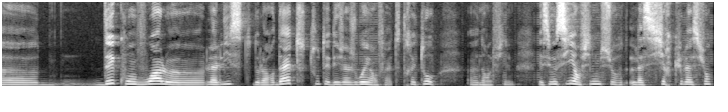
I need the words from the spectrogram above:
euh, dès qu'on voit le- la liste de leurs dettes, tout est déjà joué, en fait, très tôt euh, dans le film. Et c'est aussi un film sur la circulation.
